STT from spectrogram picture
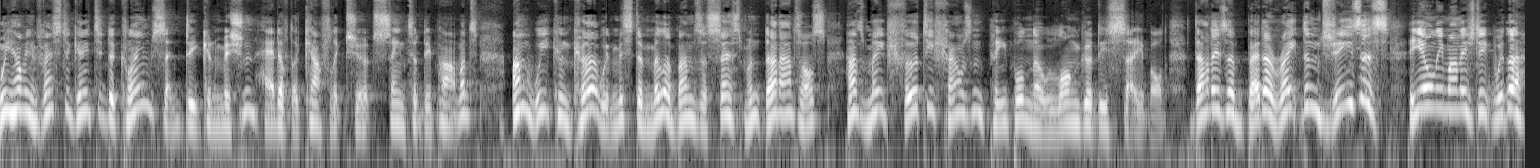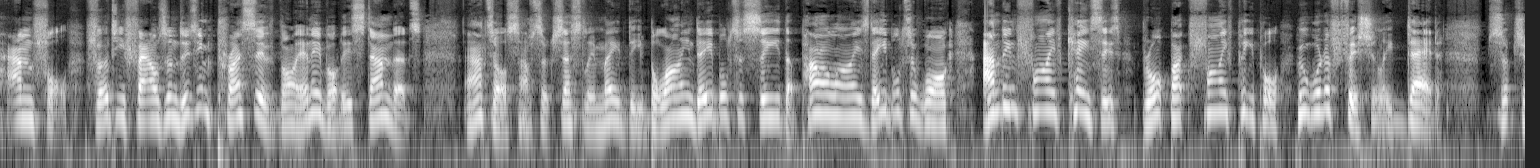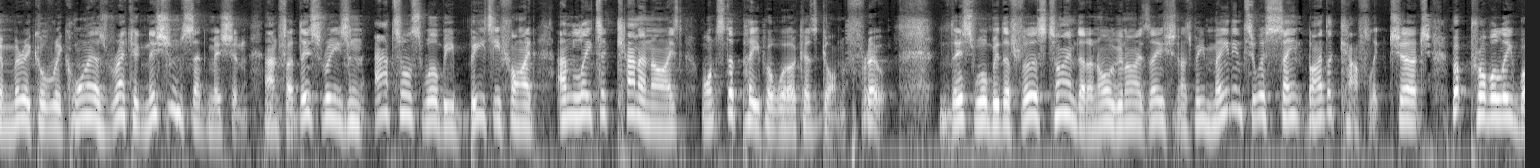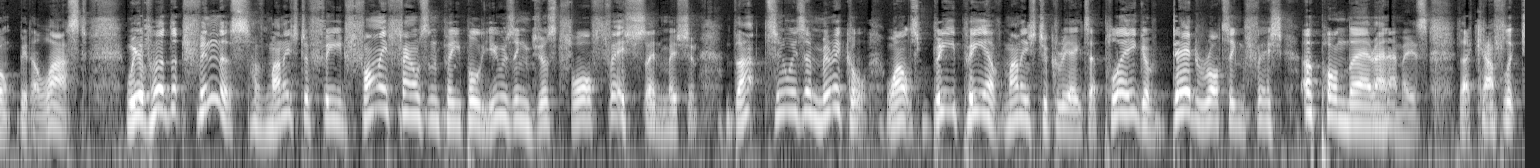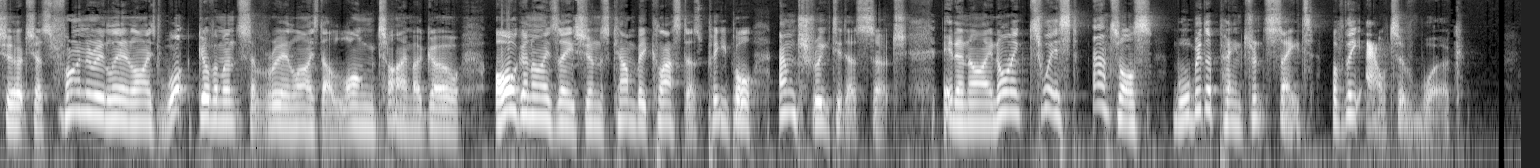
We have investigated the claim, said Deacon Mission, head of the Catholic Church Sainted Department, and we concur with Mr. Miliband's assessment that Atos has made 30,000 people no longer disabled. That is a better rate than Jesus. He only managed it with a handful. 30,000 is impressive by anybody's standards. Atos have successfully made the blind able to see, the paralysed able to walk, and in five cases brought back five people who were officially dead. Such a miracle requires recognition, said Mission, and for this reason Atos will be beatified and later canonised once the paperwork has gone through. This will be the first time that an organisation has been made into a saint by the Catholic Church, but probably won't be the last. We have heard that Findus have managed to feed 5,000 people using just four fish, said Mission. That too is a miracle, whilst BP have managed to create a plague of dead rotting fish upon their enemies. The Catholic Church has finally realised what governments have realised a long time ago. Organisations can be classed as people and treated as such. In an ironic twist, Atos will be the patron saint of the out of work.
